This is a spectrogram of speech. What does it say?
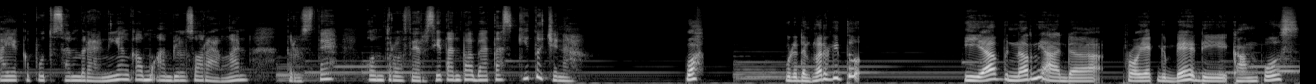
aya keputusan berani yang kamu ambil sorangan, terus teh kontroversi tanpa batas gitu cenah. Udah dengar gitu? Iya bener nih ada proyek gede di kampus.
